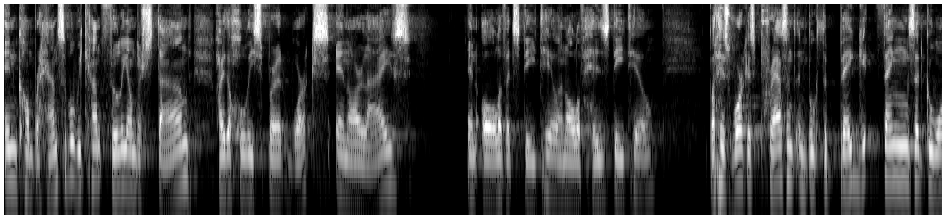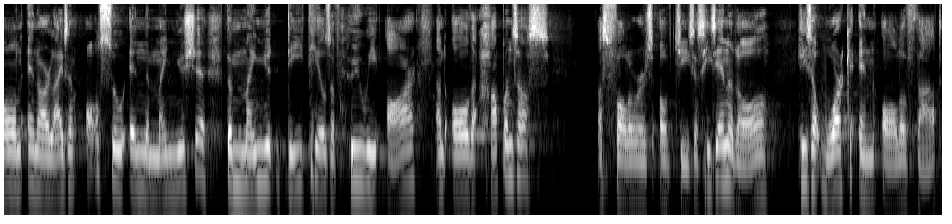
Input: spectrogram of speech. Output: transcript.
incomprehensible. We can't fully understand how the Holy Spirit works in our lives in all of its detail in all of His detail. But his work is present in both the big things that go on in our lives and also in the minutiae, the minute details of who we are and all that happens us as followers of Jesus. He's in it all. He's at work in all of that.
